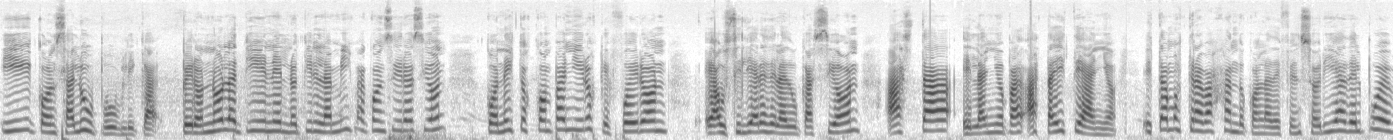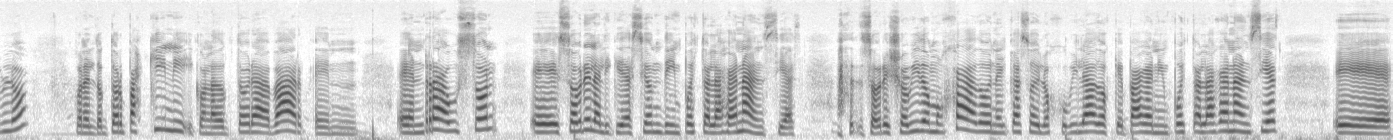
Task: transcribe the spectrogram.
y con salud pública, pero no la tiene, no tiene la misma consideración con estos compañeros que fueron eh, auxiliares de la educación hasta, el año, hasta este año. Estamos trabajando con la Defensoría del Pueblo, con el doctor Pasquini y con la doctora Bar en, en Rawson, eh, sobre la liquidación de impuestos a las ganancias, sobre llovido mojado, en el caso de los jubilados que pagan impuestos a las ganancias. Eh,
